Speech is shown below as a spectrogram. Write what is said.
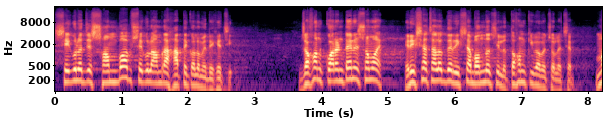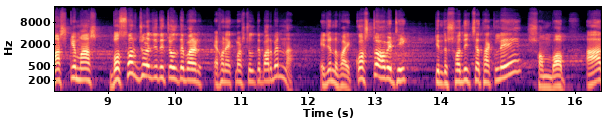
সেগুলো যে সম্ভব, সেগুলো আমরা হাতে কলমে দেখেছি। যখন কোয়ারেন্টাইনের সময় রিক্সা চালকদের রিক্সা বন্ধ ছিল, তখন কীভাবে চলেছেন? মাসকে মাস, বছর জুড়ে যদি চলতে পারেন, এখন এক মাস চলতে পারবেন না। এই জন্য ভাই, কষ্ট হবে ঠিক, কিন্তু সদিচ্ছা থাকলে সম্ভব। আর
